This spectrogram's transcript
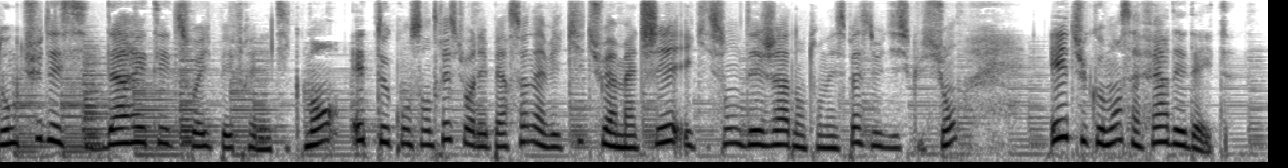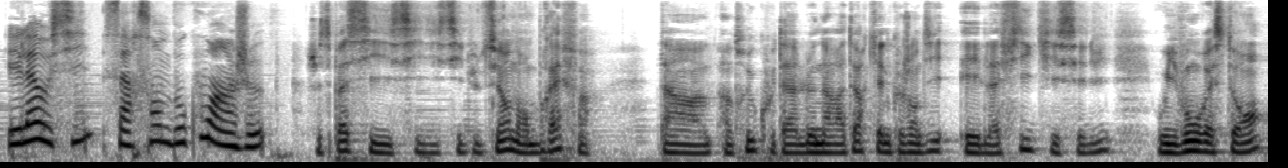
donc tu décides d'arrêter de swiper frénétiquement et de te concentrer sur les personnes avec qui tu as matché et qui sont déjà dans ton espace de discussion et tu commences à faire des dates. Et là aussi, ça ressemble beaucoup à un jeu. Je sais pas si, si, si tu te souviens dans Bref, t'as un, un truc où t'as le narrateur Ken Kojandi et la fille qui séduit, où ils vont au restaurant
